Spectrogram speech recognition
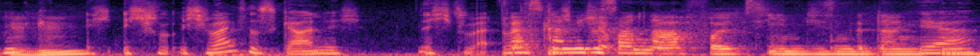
mhm. ich, ich, ich, weiß es gar nicht. Ich das kann nicht, ich aber nachvollziehen, diesen Gedanken. Ja.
